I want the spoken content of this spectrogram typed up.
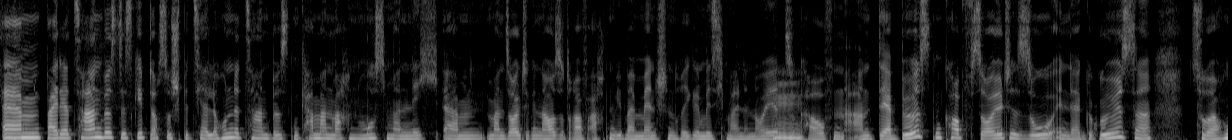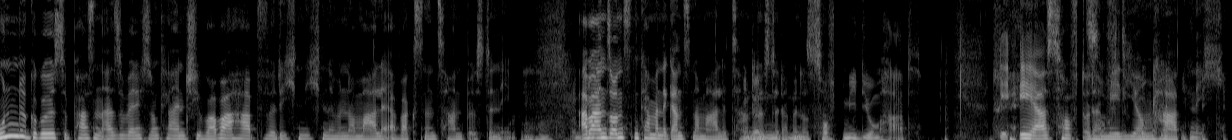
Ähm, bei der Zahnbürste, es gibt auch so spezielle Hundezahnbürsten, kann man machen, muss man nicht. Ähm, man sollte genauso darauf achten, wie beim Menschen regelmäßig mal eine neue mhm. zu kaufen. Und der Bürstenkopf sollte so in der Größe zur Hundegröße passen. Also wenn ich so einen kleinen Chihuahua habe, würde ich nicht eine normale Erwachsenen-Zahnbürste nehmen. Mhm. Aber ansonsten kann man eine ganz normale Zahnbürste da benutzen. Soft, Medium, Hard. E-, eher soft oder soft, medium, okay. hart nicht.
